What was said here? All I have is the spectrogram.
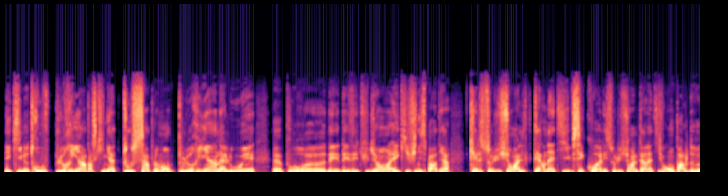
et qui ne trouvent plus rien parce qu'il n'y a tout simplement plus rien à louer euh, pour euh, des, des étudiants et qui finissent par dire quelle solution alternative C'est quoi les solutions alternatives? On parle de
